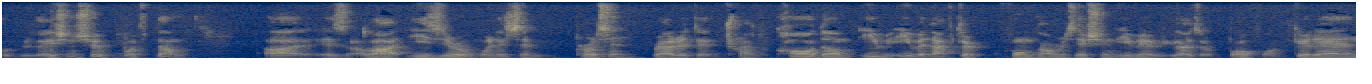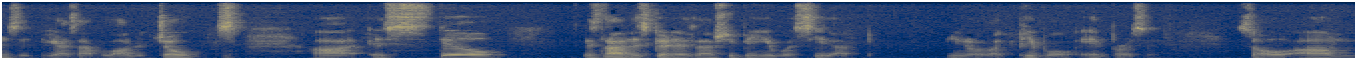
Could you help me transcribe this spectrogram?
a relationship with them uh, is a lot easier when it's in person rather than trying to call them. Even even after phone conversation, even if you guys are both on good ends, if you guys have a lot of jokes, uh, it's still it's not as good as actually being able to see that, you know, like people in person. So um,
